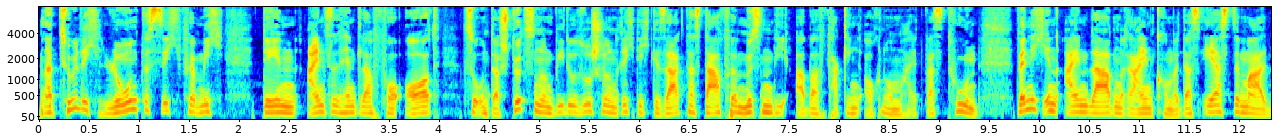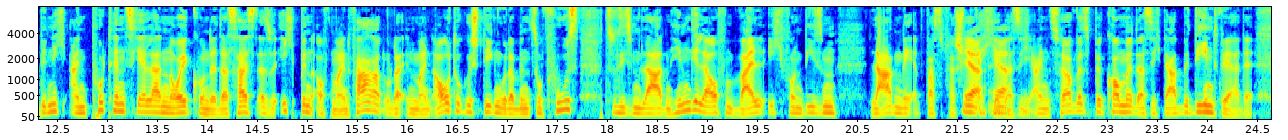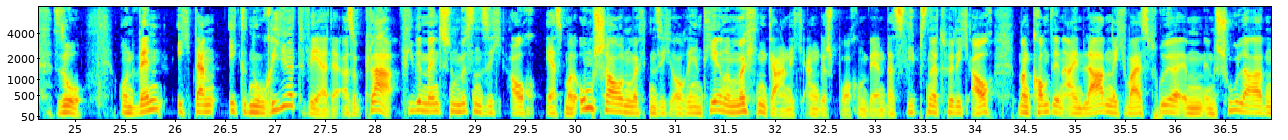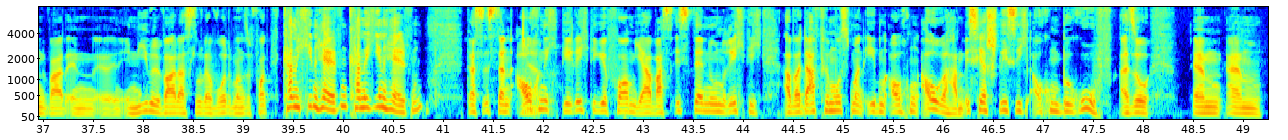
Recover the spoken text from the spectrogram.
Natürlich lohnt es sich für mich, den Einzelhändler vor Ort zu unterstützen und wie du so schon richtig gesagt hast, dafür müssen die aber fucking auch noch mal etwas tun. Wenn ich in einen Laden reinkomme, das erste Mal, bin ich ein potenzieller Neukunde. Das heißt also, ich bin auf mein Fahrrad oder in mein Auto gestiegen oder bin zu Fuß zu diesem Laden hingelaufen, weil ich von diesem Laden mir etwas verspreche, ja, ja. dass ich einen Service bekomme, dass ich da bedient werde. So. Und wenn ich dann ignoriert werde, also klar, viele Menschen müssen sich auch erstmal umschauen, möchten sich orientieren und möchten gar nicht angesprochen werden. Das gibt's natürlich auch. Man kommt in einen Laden, ich weiß früher im, im Schuhladen war in, äh, in Nibel war das so, da wurde man sofort, kann ich Ihnen helfen? Kann ich Ihnen helfen? Das ist dann auch ja. nicht die richtige Form. Ja, was ist denn nun richtig? Aber dafür muss man eben auch ein Auge haben. Ist ja schließlich auch ein Beruf. Also ähm, ähm,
